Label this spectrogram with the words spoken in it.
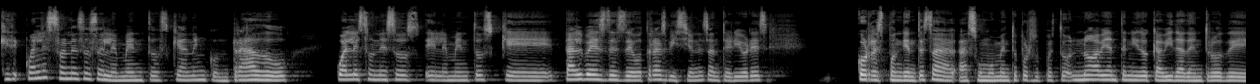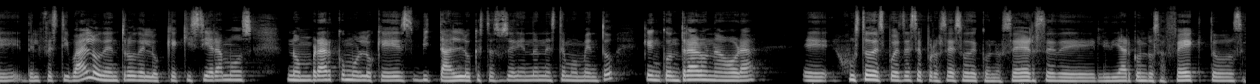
¿Qué, ¿Cuáles son esos elementos que han encontrado? ¿Cuáles son esos elementos que tal vez desde otras visiones anteriores correspondientes a, su momento, por supuesto, no habían tenido cabida dentro de, del festival o dentro de lo que quisiéramos nombrar como lo que es vital, lo que está sucediendo en este momento, que encontraron ahora eh, justo después de ese proceso de conocerse, de lidiar con los afectos,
